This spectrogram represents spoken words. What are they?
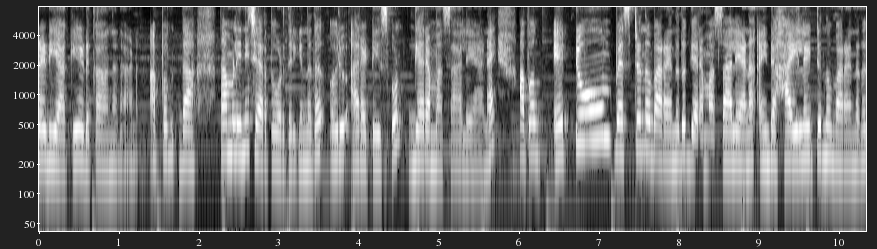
റെഡിയാക്കി എടുക്കാവുന്നതാണ്. അപ്പം ദാ നമ്മളിനി ചേർത്ത് കൊടുത്തിരിക്കുന്നത് ഒരു അര ടീസ്പൂൺ ഗരം മസാലയാണ്. അപ്പം ഏറ്റവും ബെസ്റ്റ് എന്ന് പറയുന്നത് ഗരം മസാലയാണ്. അതിന്റെ ഹൈലൈറ്റ് എന്ന് പറയുന്നത്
